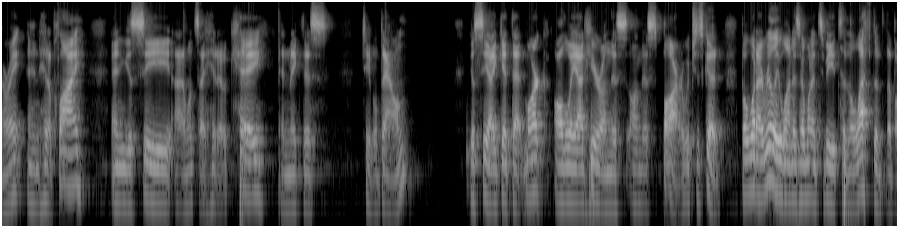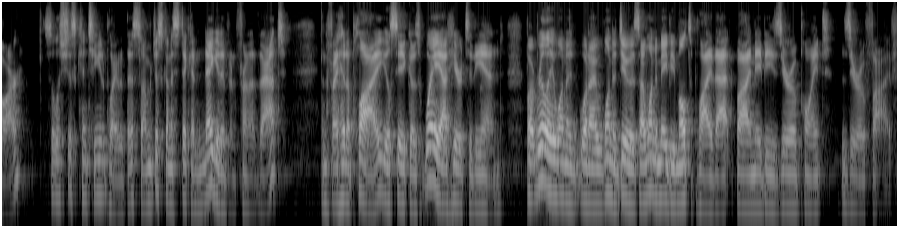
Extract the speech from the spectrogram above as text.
All right, and hit apply. And you'll see uh, once I hit OK and make this table down, you'll see I get that mark all the way out here on this, on this bar, which is good. But what I really want is I want it to be to the left of the bar. So let's just continue to play with this. So I'm just going to stick a negative in front of that. And if I hit apply, you'll see it goes way out here to the end. But really what I want to do is I want to maybe multiply that by maybe 0.05,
